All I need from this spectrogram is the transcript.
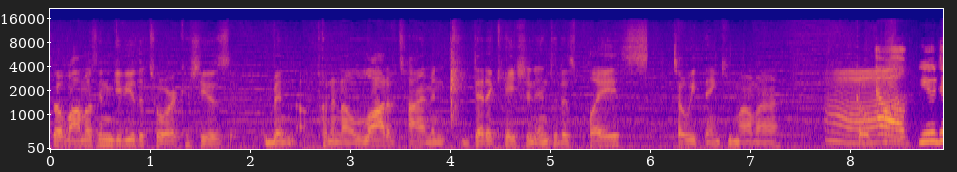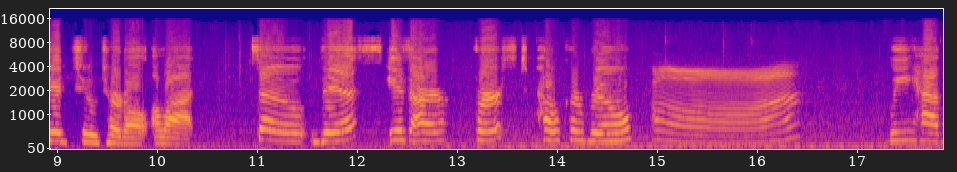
So Mama's gonna give you the tour because she has been putting a lot of time and dedication into this place. So we thank you, Mama. Aww. Oh, you did too, Turtle, a lot. So this is our first poker room. Aww. We have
